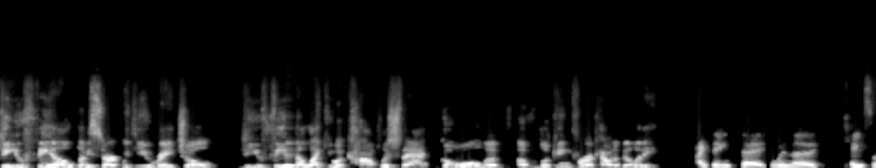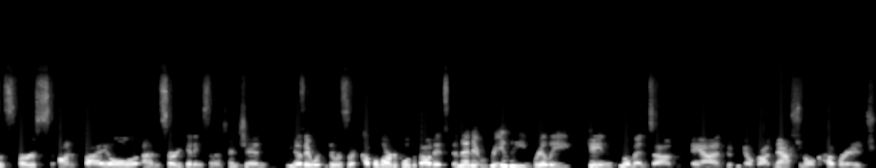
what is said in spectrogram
Do you feel let me start with you rachel. Do you feel like you accomplished that goal of of looking for accountability? I think that when the case was first on file and started getting some attention. You know there were there was a couple articles about it and then it really really gained momentum and you know got national coverage.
